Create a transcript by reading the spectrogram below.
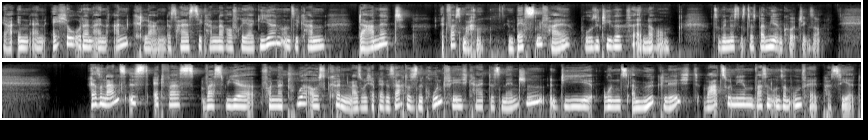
ja, in ein Echo oder in einen Anklang. Das heißt, sie kann darauf reagieren und sie kann damit etwas machen. Im besten Fall positive Veränderung. Zumindest ist das bei mir im Coaching so. Resonanz ist etwas, was wir von Natur aus können. Also ich habe ja gesagt, das ist eine Grundfähigkeit des Menschen, die uns ermöglicht, wahrzunehmen, was in unserem Umfeld passiert.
